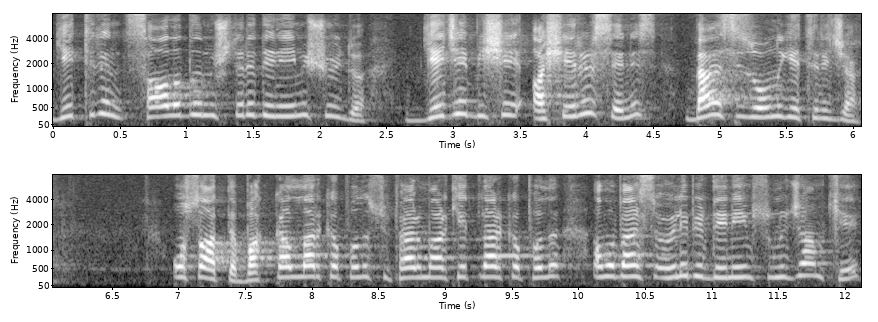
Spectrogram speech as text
Getir'in sağladığı müşteri deneyimi şuydu. Gece bir şey aşerirseniz ben size onu getireceğim. O saatte bakkallar kapalı, süpermarketler kapalı ama ben size öyle bir deneyim sunacağım ki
